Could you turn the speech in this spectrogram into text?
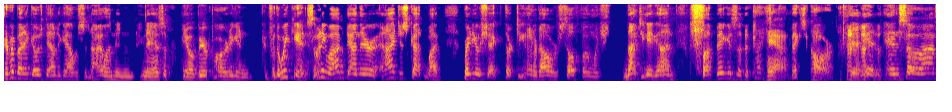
everybody goes down to Galveston Island and, and has a you know a beer party and, and for the weekend. So anyway, I'm down there and I just got my Radio Shack thirteen hundred dollar cell phone, which 1989 about big as a Yeah. big a car. and and so I'm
